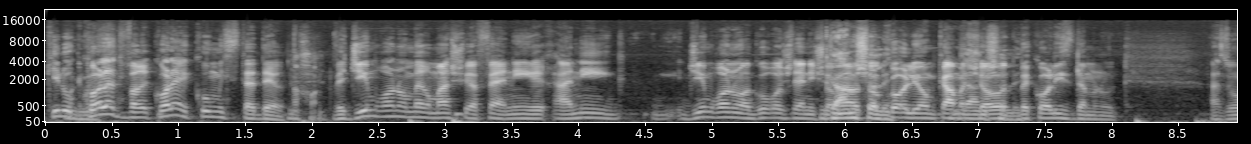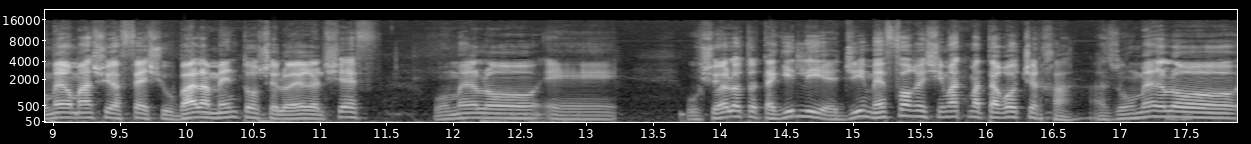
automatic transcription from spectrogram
כאילו. כל הדבר, כל היקום מסתדר. נכון. וג'ים רון אומר משהו יפה, אני, אני, ג'ים רון הוא הגורו שלי, אני שומע אותו שלי. כל יום כמה שעות, שלי. בכל הזדמנות. אז הוא אומר משהו יפה, שהוא בא למנטור שלו, ארל שף, הוא אומר לו, אה, הוא שואל אותו, תגיד לי, ג'ים, איפה הרשימת מטרות שלך? אז הוא אומר לו,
